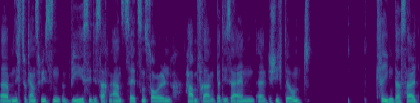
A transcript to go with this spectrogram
ähm, nicht so ganz wissen, wie sie die Sachen ansetzen sollen, haben Fragen bei dieser einen äh, Geschichte und kriegen das halt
